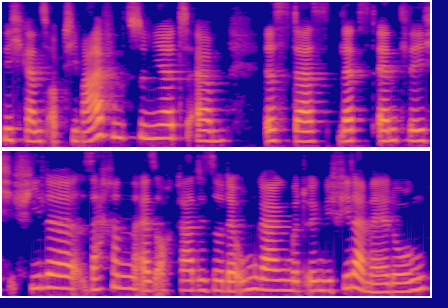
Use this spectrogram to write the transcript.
nicht ganz optimal funktioniert, ähm, ist, dass letztendlich viele Sachen, also auch gerade so der Umgang mit irgendwie Fehlermeldungen,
